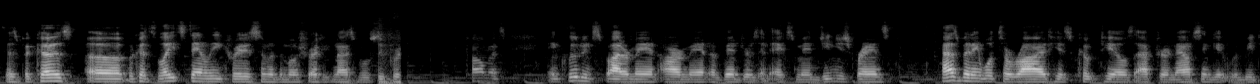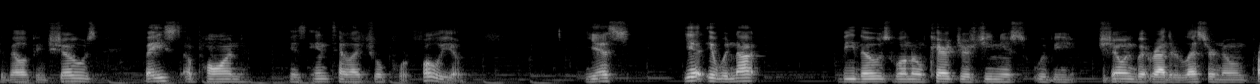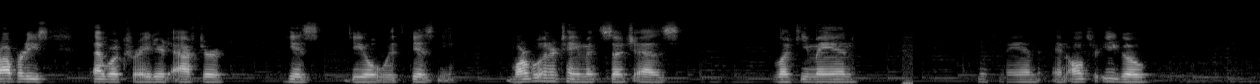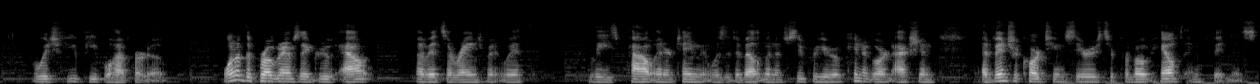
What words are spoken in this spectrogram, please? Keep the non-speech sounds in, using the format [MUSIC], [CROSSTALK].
says because uh, because late Stan Lee created some of the most recognizable super comics, including Spider-Man, Iron Man, Avengers, and X-Men, Genius Brands has been able to ride his coattails after announcing it would be developing shows based upon his intellectual portfolio. Yes, yet it would not be those well-known characters Genius would be showing, but rather lesser-known properties that were created after his deal with Disney. Marvel Entertainment, such as Lucky Man, Man, and Alter Ego, which few people have heard of. One of the programs that grew out of its arrangement with Lee's POW Entertainment was the development of superhero kindergarten action adventure cartoon series to promote health and fitness.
